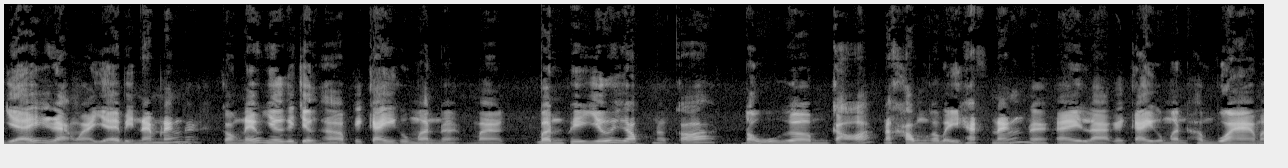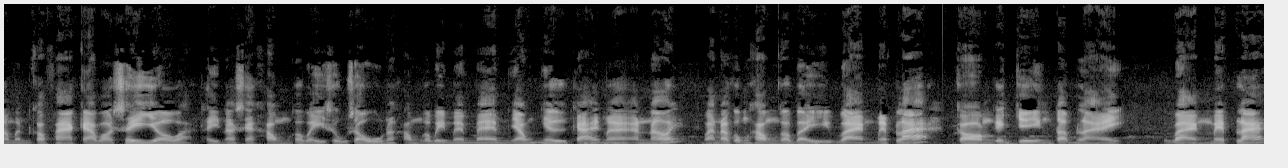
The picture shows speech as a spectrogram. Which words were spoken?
dễ ra ngoài, dễ bị nám nắng đó. còn nếu như cái trường hợp cái cây của mình á, mà bên phía dưới gốc nó có tủ gom cỏ, nó không có bị hắt nắng nè. Hay là cái cây của mình hôm qua mà mình có pha carboxy vô á, thì nó sẽ không có bị sụ sụ, nó không có bị mềm mềm giống như cái mà anh nói. Và nó cũng không có bị vàng mép lá. Còn cái chuyện tóm lại, vàng mép lá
